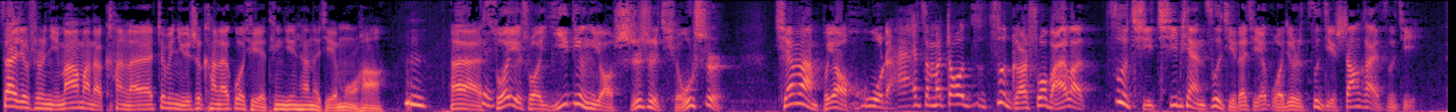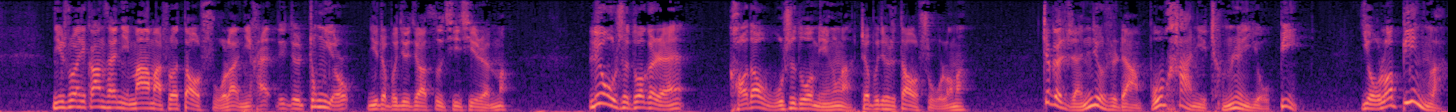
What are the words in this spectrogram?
再就是你妈妈呢，看来这位女士看来过去也听金山的节目哈。嗯。哎，所以说一定要实事求是。千万不要护着，哎，怎么着？自自个儿说白了，自己欺骗自己的结果就是自己伤害自己。你说，你刚才你妈妈说倒数了，你还就中游，你这不就叫自欺欺人吗？六十多个人考到五十多名了，这不就是倒数了吗？这个人就是这样，不怕你承认有病，有了病了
